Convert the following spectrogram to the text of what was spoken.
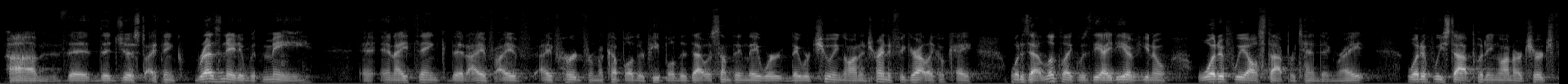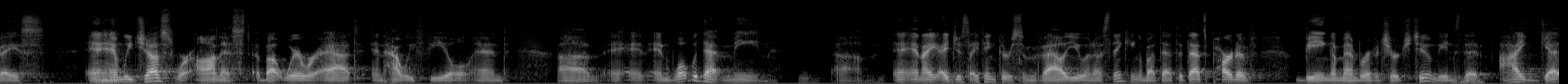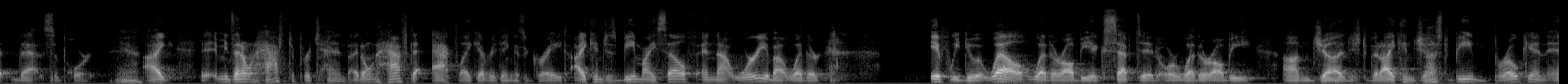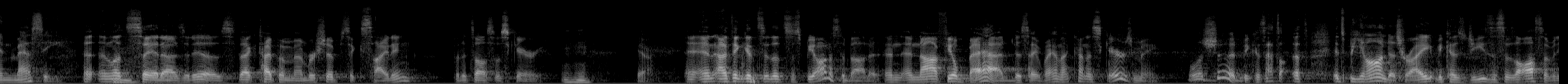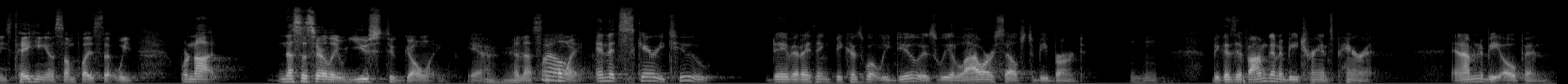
um, that that just I think resonated with me, and, and I think that I've I've I've heard from a couple other people that that was something they were they were chewing on and trying to figure out like okay, what does that look like? Was the idea of you know what if we all stop pretending, right? What if we stop putting on our church face and, and we just were honest about where we're at and how we feel and um, and and what would that mean? Um, and and I, I just I think there's some value in us thinking about that. That that's part of being a member of a church too. Means that I get that support. Yeah. I it means I don't have to pretend. I don't have to act like everything is great. I can just be myself and not worry about whether if we do it well, whether I'll be accepted or whether I'll be um, judged. But I can just be broken and messy. And, and let's say it as it is. That type of membership is exciting, but it's also scary. Yeah. And, and I think it's let's just be honest about it, and, and not feel bad to say, man, that kind of scares me. Well, it should because that's that's it's beyond us, right? Because Jesus is awesome, and He's taking us someplace that we we're not necessarily used to going. Yeah. And that's Well, the point. And it's scary too, David, I think, because what we do is we allow ourselves to be burned. Mm-hmm. Because if I'm going to be transparent and I'm going to be open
